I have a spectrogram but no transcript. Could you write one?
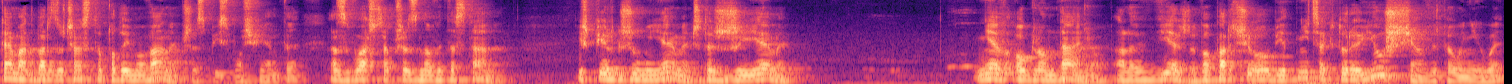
temat bardzo często podejmowany przez Pismo Święte, a zwłaszcza przez Nowy Testament. Iż pielgrzymujemy, czy też żyjemy nie w oglądaniu, ale w wierze, w oparciu o obietnice, które już się wypełniły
